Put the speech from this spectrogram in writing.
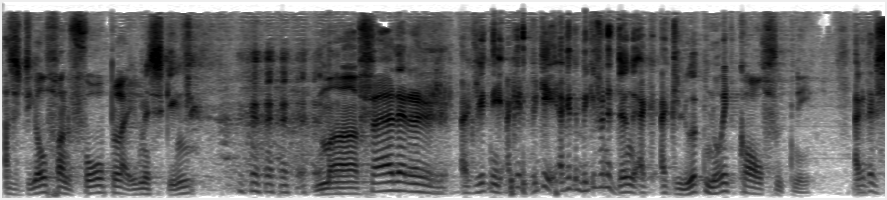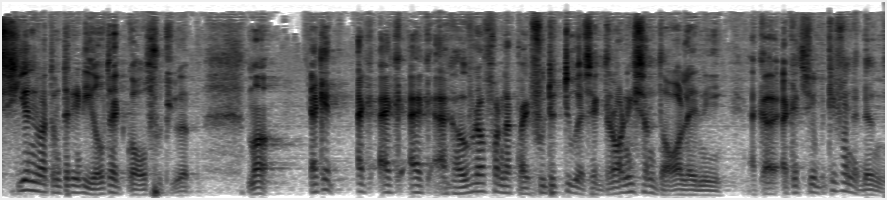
As deel van foreplay miskien. Maar verder ek weet nie, ek het weet jy, ek het 'n bietjie van 'n ding, ek ek loop nooit kaalvoet nie. Ek het 'n seun wat omtrent die hele tyd kaalvoet loop. Maar ek het ek ek ek ek, hou daarvan dat my voete toe is. Ek dra nie sandale nie. Ek ek het so 'n bietjie van 'n ding.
